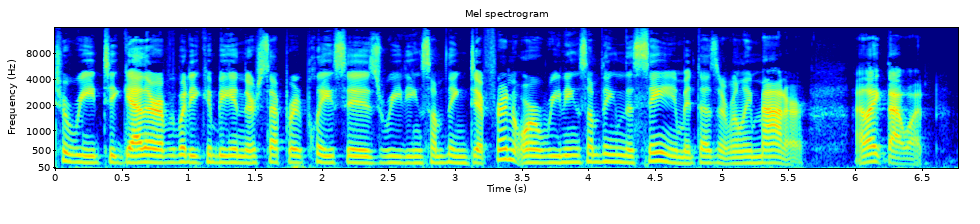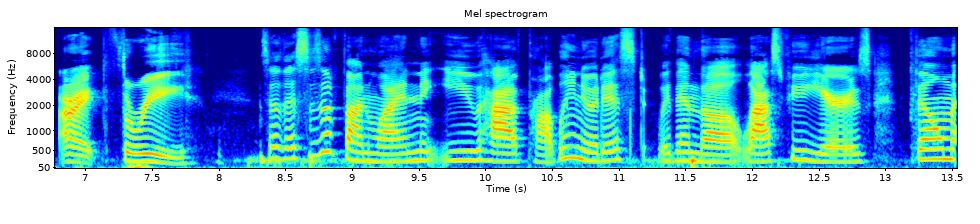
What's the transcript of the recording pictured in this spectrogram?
to read together. Everybody can be in their separate places reading something different or reading something the same. It doesn't really matter. I like that one. All right, three. So, this is a fun one. You have probably noticed within the last few years, film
